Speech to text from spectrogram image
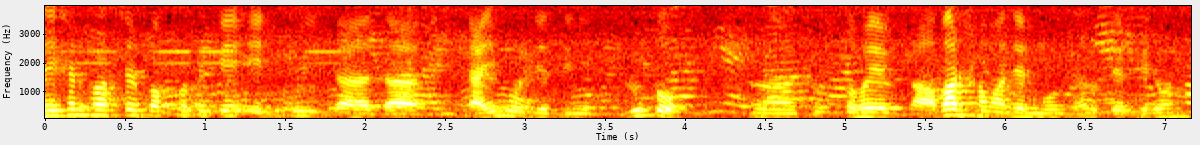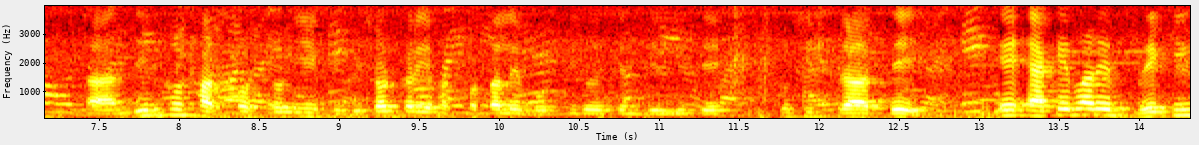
নেশন ফার্স্টের পক্ষ থেকে এটুকুই চাইব যে তিনি দ্রুত সুস্থ হয়ে আবার সমাজের মূল ধারুতে ফিরুন। দীর্ঘ শ্বাসকষ্ট নিয়ে একটি বেসরকারি হাসপাতালে ভর্তি রয়েছেন দিল্লিতে সুচিত্রা দে। এ একেবারে ব্রেকিং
